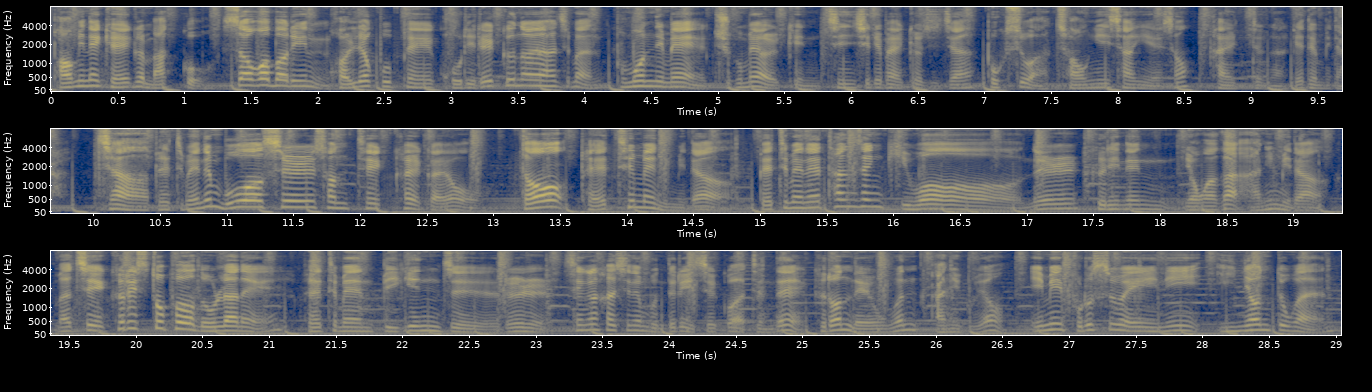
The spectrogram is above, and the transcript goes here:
범인의 계획을 막고 썩어버린 권력 부패의 고리를 끊어야 하지만 부모님의 죽음에 얽힌 진실이 밝혀지자 복수와 정의 사이에서 갈등하게 됩니다. 자, 배트맨은 무엇을 선택할까요? 더 배트맨입니다. 배트맨의 탄생 기원을 그리는 영화가 아닙니다. 마치 크리스토퍼 놀란의 배트맨 비긴즈를 생각하시는 분들이 있을 것 같은데 그런 내용은 아니고요. 이미 브루스 웨인이 2년 동안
